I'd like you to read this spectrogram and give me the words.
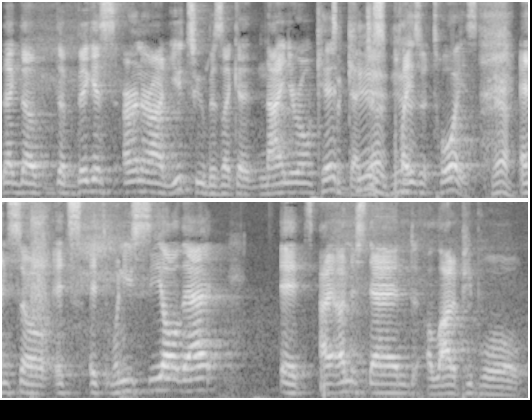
like the the biggest earner on YouTube is like a nine year old kid that kid, just yeah. plays with toys. Yeah. And so it's it's when you see all that, it's I understand a lot of people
